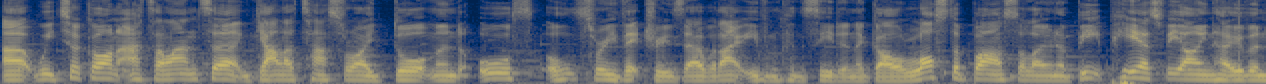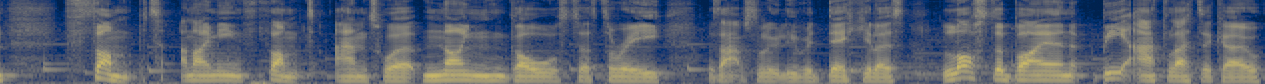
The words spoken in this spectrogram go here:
Uh, we took on Atalanta, Galatasaray, Dortmund, all, all three victories there without even conceding a goal. Lost to Barcelona, beat PSV Eindhoven, thumped, and I mean thumped Antwerp. Nine goals to three was absolutely ridiculous. Lost to Bayern, beat Atletico,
